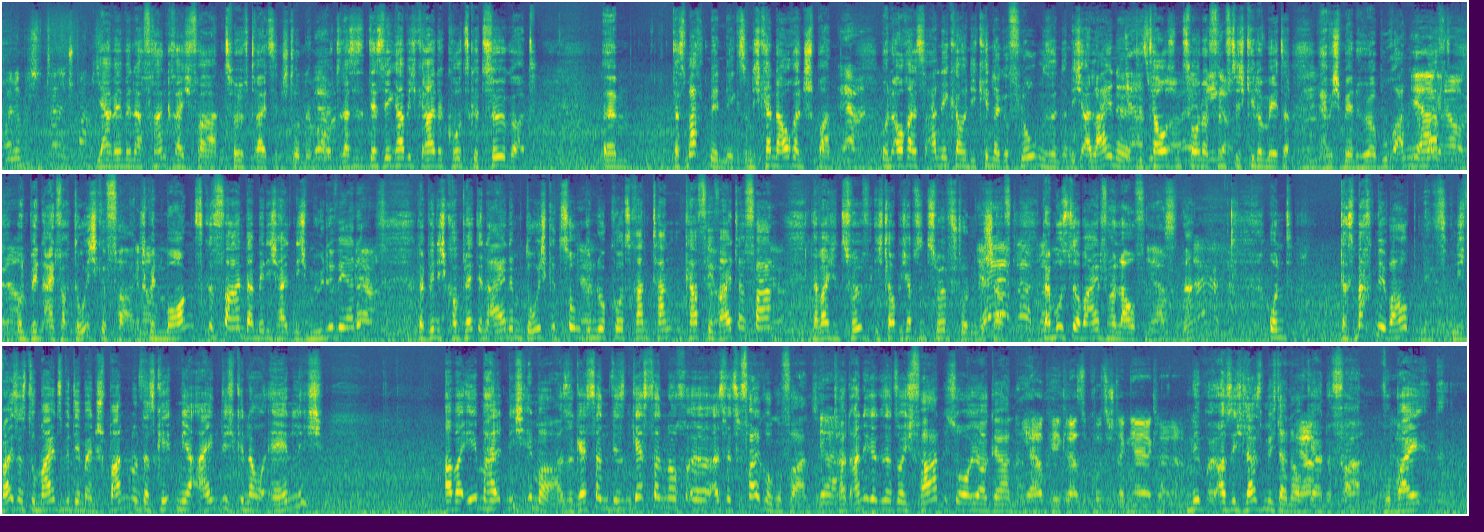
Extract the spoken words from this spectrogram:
Weil dann bin ich total entspannt. Ja, wenn wir nach Frankreich fahren, 12, 13 Stunden im Ja. Auto. Ist, deswegen habe ich gerade kurz gezögert. Ähm, das macht mir nichts und ich kann da auch entspannen. Ja. Und auch als Annika und die Kinder geflogen sind und ich alleine Ja, die super, 1250 ja, Kilometer, habe ich mir ein Hörbuch angemacht genau, genau. und bin einfach durchgefahren. Ich Genau. bin morgens gefahren, damit ich halt nicht müde werde. Da bin ich komplett in einem durchgezogen, bin nur kurz ran tanken, Kaffee weiterfahren. Da war ich in zwölf, ich glaube, ich habe es in zwölf Stunden geschafft. klar, klar. Da musst du aber einfach laufen lassen. Ne? Und das macht mir überhaupt nichts. Und ich weiß, was du meinst mit dem Entspannen und das geht mir eigentlich genau ähnlich. Aber eben halt nicht immer. Also gestern, wir sind gestern noch, äh, als wir zu Falco gefahren sind, Ja. hat Annika gesagt, soll ich fahren? Ich so, oh ja, gerne. Ja, okay, klar, so kurze Strecken, ja, ja, klar. Nee, also ich lasse mich dann auch Ja, gerne fahren. ja, Wobei,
